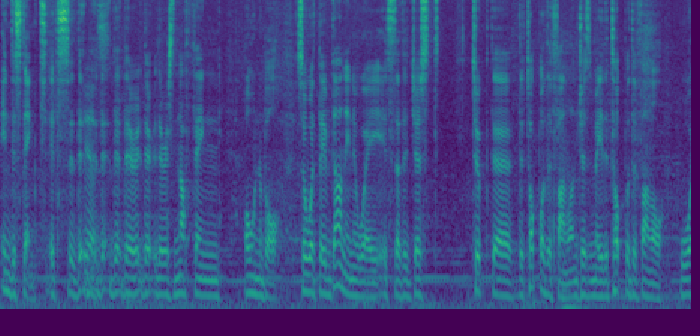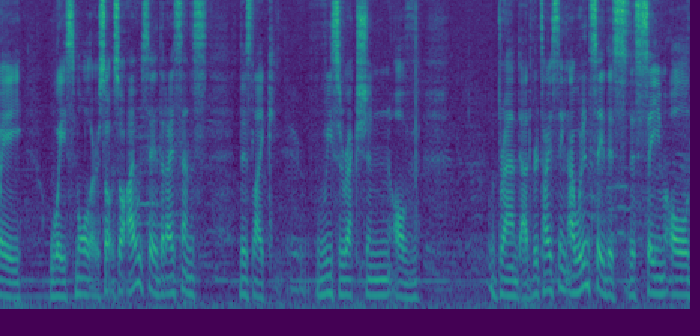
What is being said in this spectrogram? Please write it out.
indistinct. It's uh, th- Yes. th- th- there, there, there is nothing ownable. So what they've done in a way is that they just took the, the top of the funnel and just made the top of the funnel way way smaller. So so I would say that I sense this like resurrection of brand advertising. I wouldn't say this the same old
